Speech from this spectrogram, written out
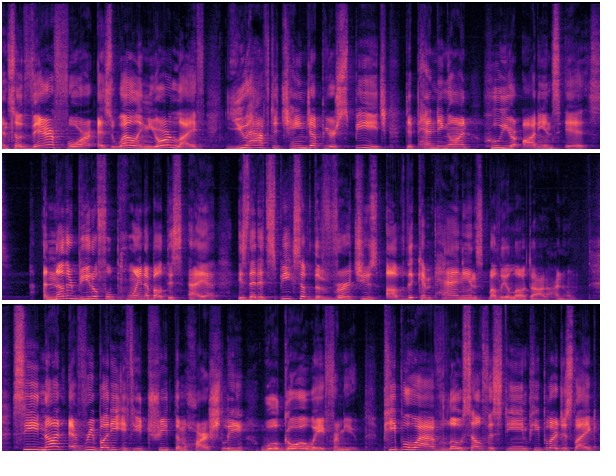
And so, therefore, as well in your life, you have to change up your speech depending on who your audience is. Another beautiful point about this ayah is that it speaks of the virtues of the companions anhum. See, not everybody, if you treat them harshly, will go away from you. People who have low self esteem, people are just like,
